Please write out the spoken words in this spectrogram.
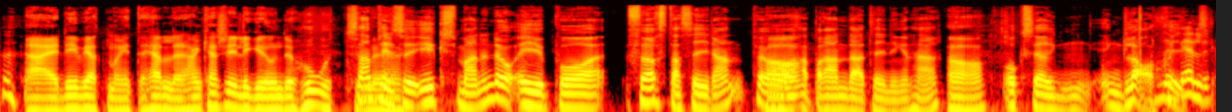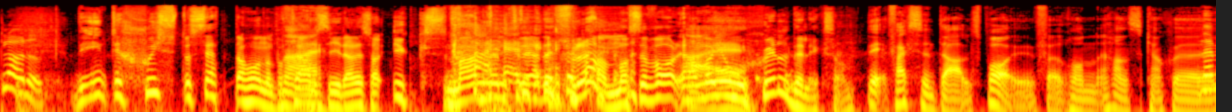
Nej, det vet man inte heller. Han kanske ligger under hot. Samtidigt med... så är Yxmannen då är ju på första sidan på Ja. Haparanda-tidningen här Ja. och ser en glad Det är skit. väldigt glad ut. Det är inte schysst att sätta honom på Nej. framsidan. Det sa Yxmannen träder fram och så var han var ju Nej. oskyldig liksom. Det är faktiskt inte alls bra för hon, hans kanske, men jag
